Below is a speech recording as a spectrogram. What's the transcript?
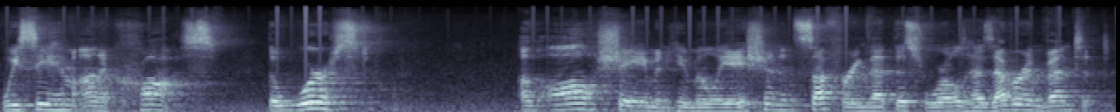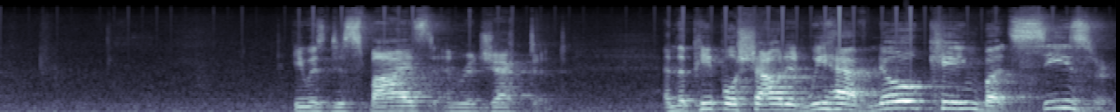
We see him on a cross, the worst of all shame and humiliation and suffering that this world has ever invented. He was despised and rejected. And the people shouted, We have no king but Caesar.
